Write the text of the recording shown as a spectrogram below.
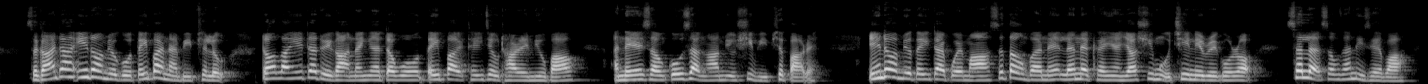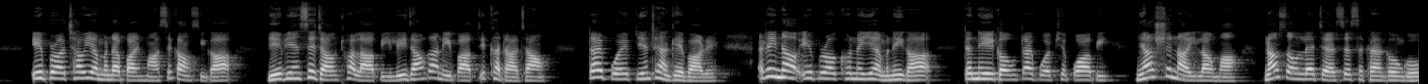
။စကိုင်းတိုင်းအင်းတော်မြို့ကိုသိမ်းပိုက်နိုင်ပြီဖြစ်လို့တော်လှန်ရေးတပ်တွေကနိုင်ငံတော်ဝန်သိမ်းပိုက်ထိန်းချုပ်ထားတဲ့မြို့ပေါင်းအနည်းဆုံး65မြို့ရှိပြီဖြစ်ပါတယ်။အင်းတော်မြို့သိမ်းတိုက်ပွဲမှာစစ်တုံးပန်းနဲ့လက်နက်ခဲယံရရှိမှုအခြေအနေတွေကိုတော့ဆက်လက်စုံစမ်းနေသေးပါ။ဧပြီ6ရက်မနက်ပိုင်းမှာစစ်ကောင်စီကမြေပြင်စစ်ကြောင်းထွက်လာပြီးလေကြောင်းကနေပါပစ်ခတ်တာကြောင့် တိုက်ပွဲပြင်းထန်ခဲ့ပါတယ်။အဲ့ဒီနောက်ဧပြီ9ရက်မနေ့ကတနေကုန်တိုက်ပွဲဖြစ်ပွားပြီးည8နာရီလောက်မှာနောက်ဆုံးလက်ကျန်စစ်စခန်းကုန်းကို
